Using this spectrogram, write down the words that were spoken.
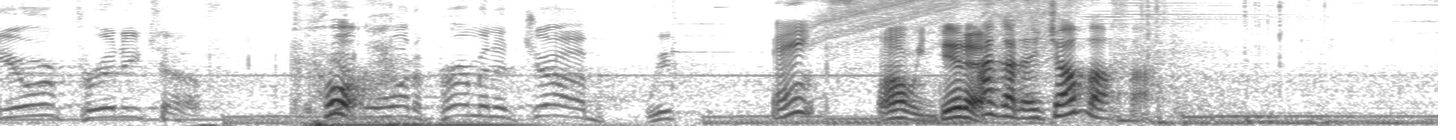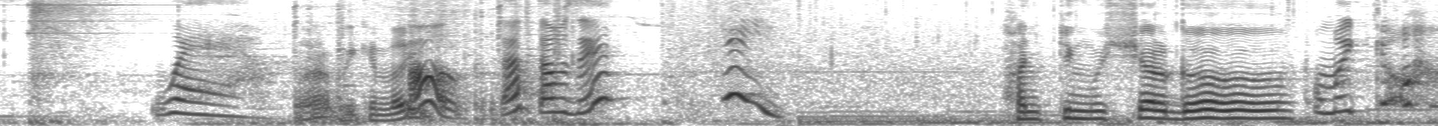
you're pretty tough. If you ever want a permanent job, we Thanks. oh, we did it. I got a job offer. Wow. All right, we can leave. Oh, that, that was it? Yay. Hunting shall go. Oh my god.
